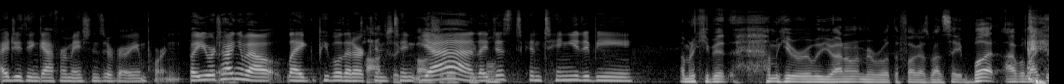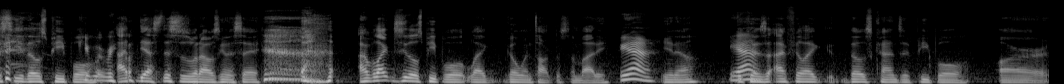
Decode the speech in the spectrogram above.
I do think affirmations are very important. But you were talking about like people that are Toxic, continu- positive yeah, they just continue to be I'm gonna keep it. I'm gonna keep it real with you. I don't remember what the fuck I was about to say, but I would like to see those people. Keep it real. I, yes, this is what I was gonna say. I would like to see those people like go and talk to somebody. yeah. You know? Yeah. Because I feel like those kinds of people are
